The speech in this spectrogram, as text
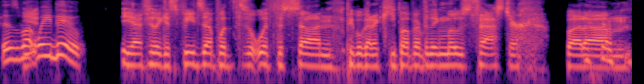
This is what Yeah. we do. Yeah, I feel like it speeds up with with the sun. People got to keep up. Everything moves faster. But um,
